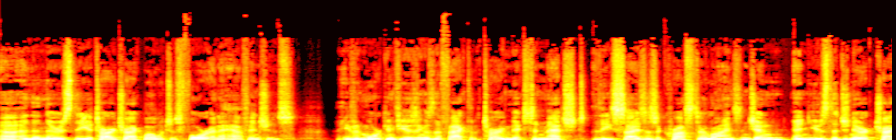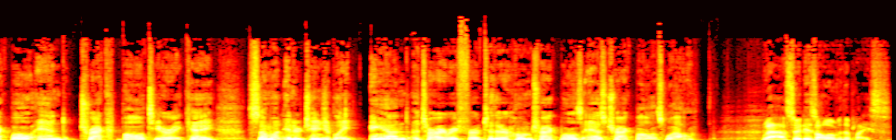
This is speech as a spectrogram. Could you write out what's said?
uh, and then there's the Atari trackball, which is four and a half inches. Even more confusing is the fact that Atari mixed and matched these sizes across their lines and, gen- and used the generic trackball and trackball, T-R-A-K, somewhat interchangeably, and Atari referred to their home trackballs as trackball as well. Wow, so it is all over the place.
